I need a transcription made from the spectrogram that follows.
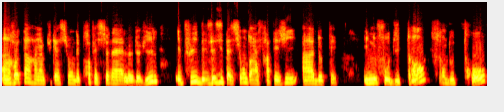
un retard à l'implication des professionnels de ville et puis des hésitations dans la stratégie à adopter. Il nous faut du temps, sans doute trop,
